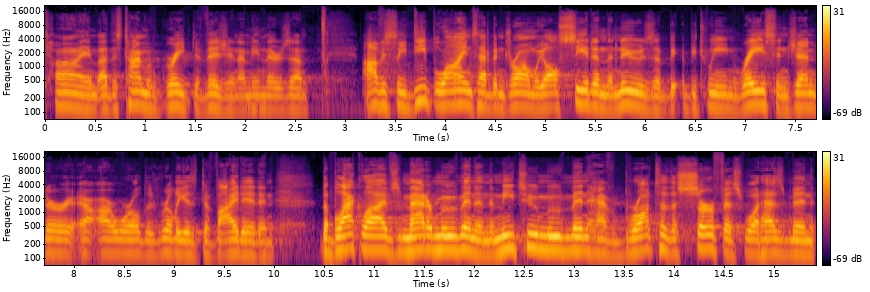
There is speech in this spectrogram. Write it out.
time, uh, this time of great division. I mean, there's a. Obviously, deep lines have been drawn. We all see it in the news between race and gender. Our world really is divided. And the Black Lives Matter movement and the Me Too movement have brought to the surface what has been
